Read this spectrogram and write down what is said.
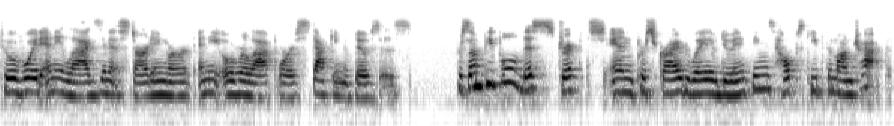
to avoid any lags in it starting or any overlap or stacking of doses. For some people, this strict and prescribed way of doing things helps keep them on track.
